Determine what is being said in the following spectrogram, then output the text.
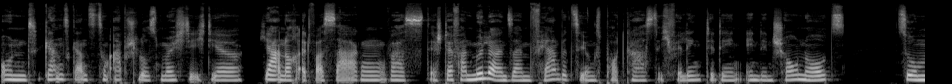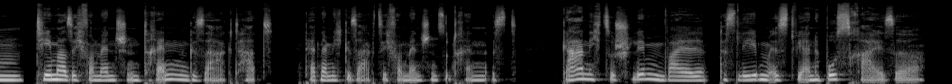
Und ganz, ganz zum Abschluss möchte ich dir ja noch etwas sagen, was der Stefan Müller in seinem Fernbeziehungspodcast, ich verlinkte den in den Show Notes, zum Thema sich von Menschen trennen gesagt hat. Der hat nämlich gesagt, sich von Menschen zu trennen ist gar nicht so schlimm, weil das Leben ist wie eine Busreise.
